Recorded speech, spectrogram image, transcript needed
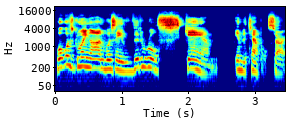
What was going on was a literal scam in the temple. Sorry.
